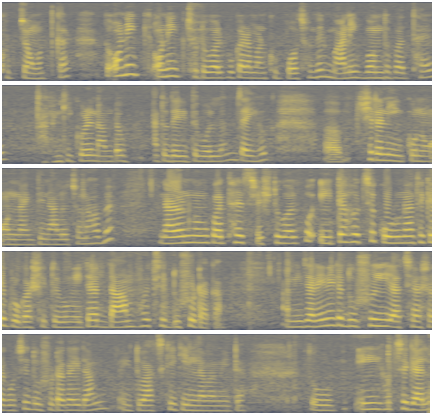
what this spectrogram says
খুব চমৎকার। তো অনেক অনেক ছোট গল্পকার আমার খুব পছন্দের। মানিক বন্দ্যোপাধ্যায় আমি কি করে নামটা এত দেরিতে বললাম? যাই হোক সেটা নিয়ে কোনো অন্য একদিন আলোচনা হবে। নারায়ণ গঙ্গোপাধ্যায়ের শ্রেষ্ঠ গল্প, এইটা হচ্ছে করুণা থেকে প্রকাশিত এবং এটার দাম হচ্ছে দুশো টাকা। আমি জানি না এটা দুশোই আছে, আশা করছি দুশো টাকাই দাম। এই তো আজকে কিনলাম আমি এটা। তো এই হচ্ছে গেল।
